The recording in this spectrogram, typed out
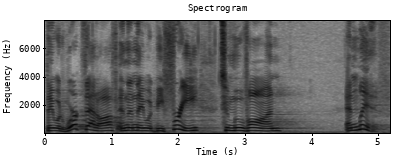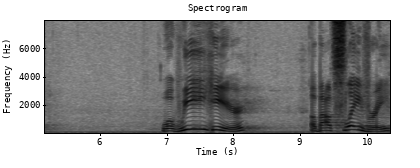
they would work that off and then they would be free to move on and live. What we hear about slavery,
